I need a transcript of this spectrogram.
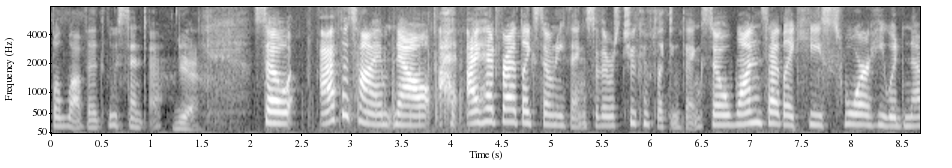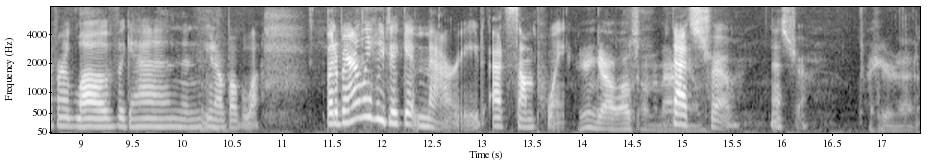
beloved Lucinda. yeah. So at the time, now I, I had read like so many things. So there was two conflicting things. So one said like he swore he would never love again, and you know blah blah blah. But apparently he did get married at some point. You ain't gotta love someone to marry That's him. true. That's true. I hear that.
